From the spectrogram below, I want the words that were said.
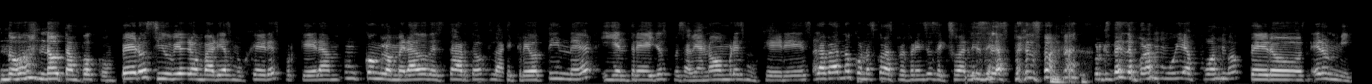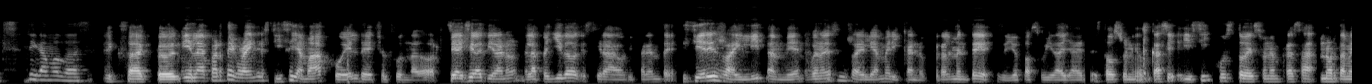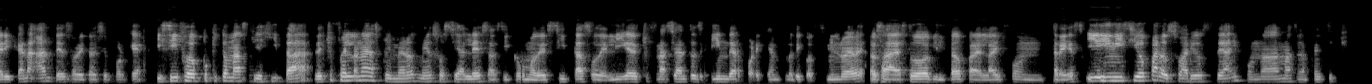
No, no tampoco. Pero sí hubieron varias mujeres porque era un conglomerado de startups la que creó Tinder y entre ellos pues habían hombres, mujeres. La verdad no conozco las preferencias sexuales de las personas porque ustedes se fueron muy a fondo, pero era un mix, digámoslo así. Exacto. Y en la parte de Grindr sí se llamaba Joel, de hecho, el fundador. Sí, ahí sí la tiraron. El apellido sí era diferente. Y sí era israelí también. Bueno, es israelí americano. Realmente pues, vivió toda su vida allá en Estados Unidos casi. Y sí, justo es una empresa norteamericana antes, ahorita decir por qué. Y sí fue un poquito más viejita. De hecho, fue una de los primeros medios sociales, así como de citas o de liga. De hecho, nació antes de Tinder, por ejemplo, digo 2009. O sea, estuvo habilitado para el iPhone 3 y inició para usuarios de iPhone nada más al principio.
